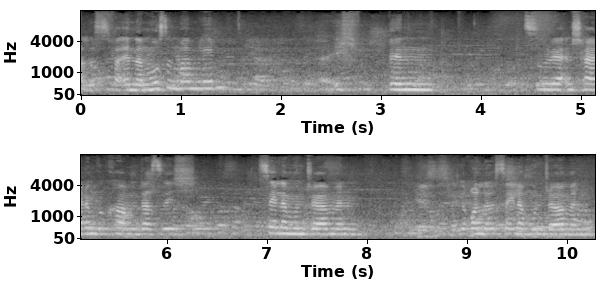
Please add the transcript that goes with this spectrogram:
alles verändern muss in meinem Leben. Ich bin zu der Entscheidung gekommen, dass ich Sailor Moon German, die Rolle Sailor Moon German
